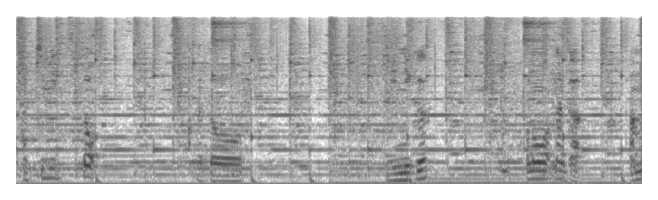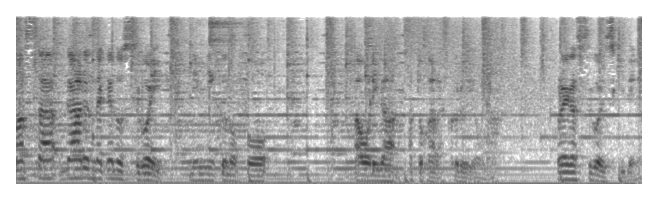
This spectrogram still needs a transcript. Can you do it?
蜂蜜とあとニンニク。このなんか甘さがあるんだけどすごいニンニクのこう香りが後からくるようなこれがすごい好きでね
